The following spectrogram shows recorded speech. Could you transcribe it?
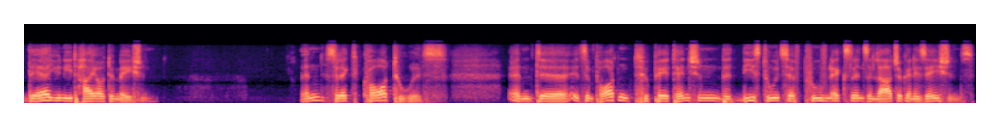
There you need high automation. Then select core tools. And uh, it's important to pay attention that these tools have proven excellence in large organizations.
